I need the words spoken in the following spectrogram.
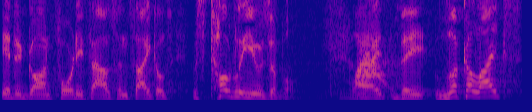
it had gone 40,000 cycles. It was totally usable. All right, the lookalikes,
